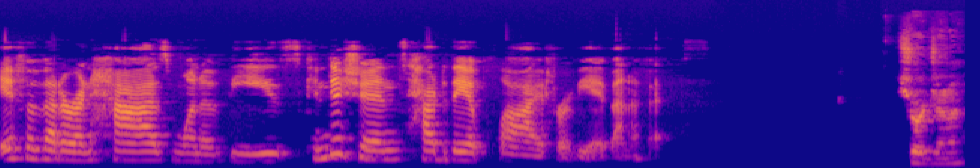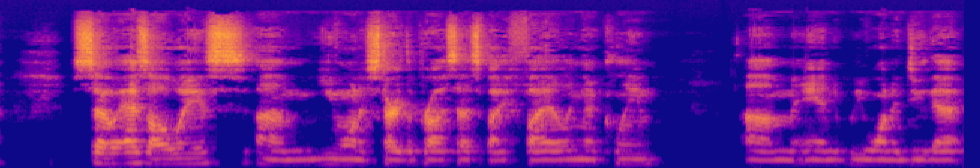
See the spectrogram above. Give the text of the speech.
if a veteran has one of these conditions, how do they apply for VA benefits? Sure, Jenna. So, as always, um, you want to start the process by filing a claim, um, and we want to do that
